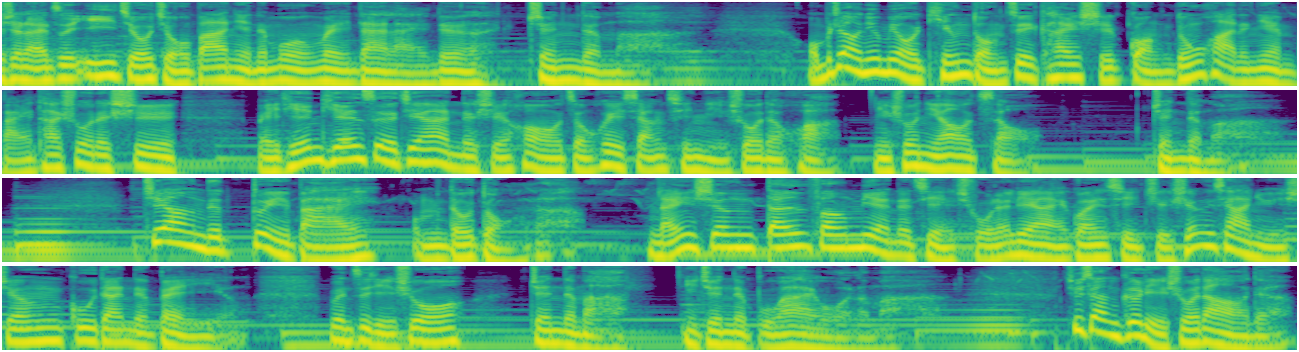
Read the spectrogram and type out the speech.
这是来自一九九八年的莫文蔚带来的《真的吗》。我不知道你有没有听懂最开始广东话的念白，他说的是：“每天天色渐暗的时候，总会想起你说的话。你说你要走，真的吗？”这样的对白我们都懂了。男生单方面的解除了恋爱关系，只剩下女生孤单的背影，问自己说：“真的吗？你真的不爱我了吗？”就像歌里说到的：“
